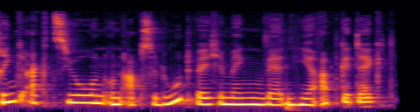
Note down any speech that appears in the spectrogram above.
Trinkaktion und absolut, welche Mengen werden hier abgedeckt,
